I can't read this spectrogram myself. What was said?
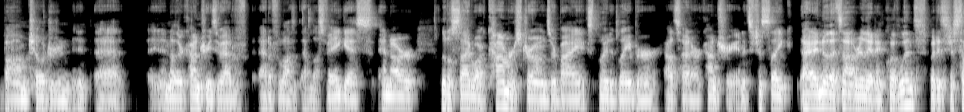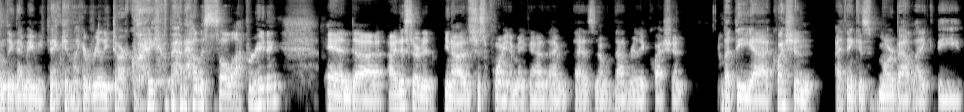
bomb children uh, in other countries out of out of Las, Las, Vegas, and our little sidewalk commerce drones are by exploited labor outside our country. And it's just like I know that's not really an equivalent, but it's just something that made me think in like a really dark way about how this is all operating. And uh, I just started, you know, it was just a point I'm making. I, I, that is no, not really a question, but the uh, question I think is more about like the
